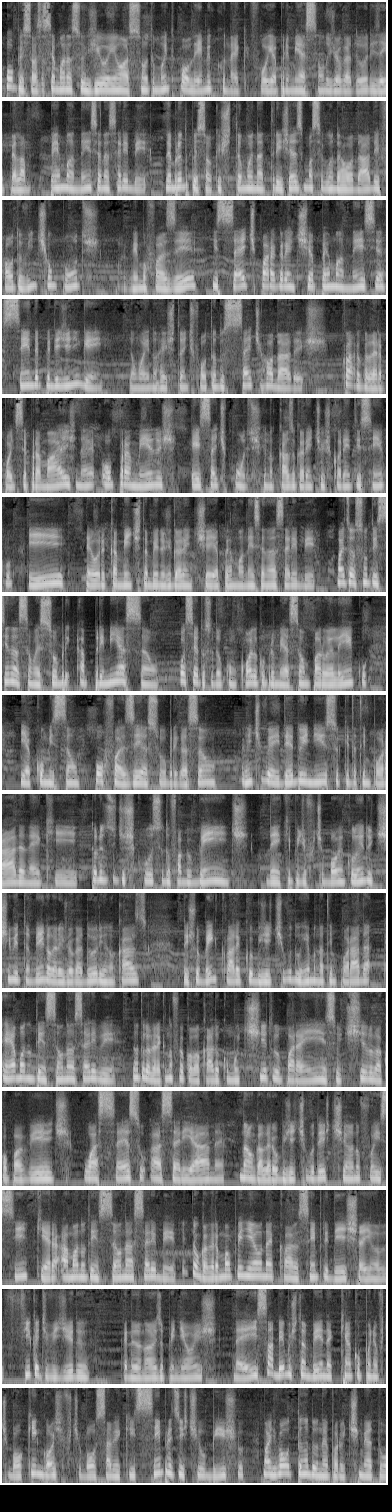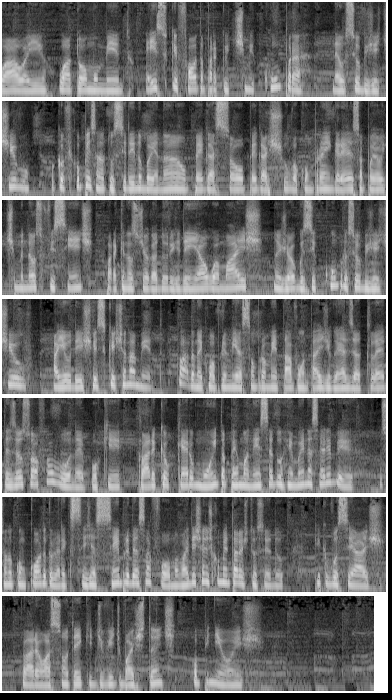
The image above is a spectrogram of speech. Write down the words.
Bom pessoal, essa semana surgiu aí um assunto muito polêmico, né, que foi a premiação dos jogadores aí pela permanência na Série B. Lembrando pessoal que estamos na 32ª rodada e faltam 21 pontos para fazer e 7 para garantir a permanência sem depender de ninguém. Então aí no restante faltando 7 rodadas. Claro, galera, pode ser para mais, né, ou para menos esses 7 pontos, que no caso garante os 45 e teoricamente também nos garante a permanência na Série B. Mas o assunto em si, nação, é sobre a premiação. Você, torcedor, concorda com a premiação para o elenco e a comissão por fazer a sua obrigação? A gente vê desde o início aqui da temporada, né, que todos os discursos do Fábio Bente, da equipe de futebol, incluindo o time também, galera, jogadores no caso, deixou bem claro que o objetivo do Remo na temporada é a manutenção na Série B. Tanto, galera, que não foi colocado como título paraense, o título da Copa Verde, o acesso à Série A, né? Não, galera, o objetivo deste ano foi sim que era a manutenção na Série B. Então, galera, uma opinião, né? Claro, sempre deixa aí, fica dividido querendo ou não, as opiniões, né? E sabemos também, né, quem acompanha futebol, quem gosta de futebol, sabe que sempre existiu o bicho, mas voltando, né, para o time atual aí, o atual momento, é isso que falta para que o time cumpra né, o seu objetivo, porque eu fico pensando, a torcida aí no Baianão, pega sol, pega chuva, comprar ingresso, apoiar o time não é o suficiente para que nossos jogadores deem algo a mais nos jogos e cumpra o seu objetivo. Aí eu deixo esse questionamento. Claro, né, que uma premiação para aumentar a vontade de ganhar dos atletas, eu sou a favor, né? Porque, claro que eu quero muito a permanência do Remo aí na Série B. Eu só não concordo, galera, que seja sempre dessa forma. Mas deixa nos comentários, torcedor, o que, que você acha? Claro, é um assunto aí que divide bastante opiniões.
